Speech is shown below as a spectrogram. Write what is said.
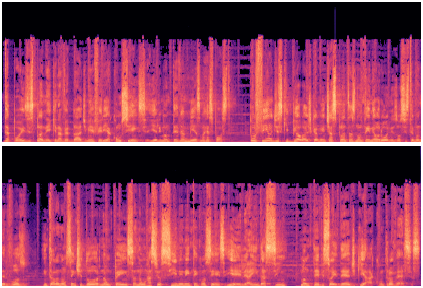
Depois explanei que na verdade me referia à consciência e ele manteve a mesma resposta. Por fim, eu disse que biologicamente as plantas não têm neurônios ou sistema nervoso. Então ela não sente dor, não pensa, não raciocina e nem tem consciência. E ele ainda assim manteve sua ideia de que há controvérsias.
